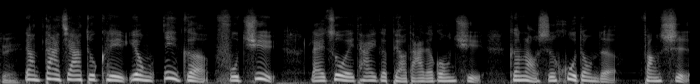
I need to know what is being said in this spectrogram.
对，让大家都可以用那个辅具来作为他一个表达的工具，跟老师互动的方式。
